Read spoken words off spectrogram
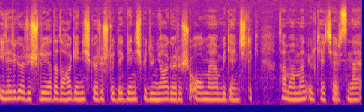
ileri görüşlü ya da daha geniş görüşlü de geniş bir dünya görüşü olmayan bir gençlik tamamen ülke içerisine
